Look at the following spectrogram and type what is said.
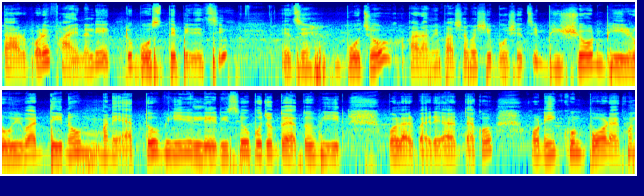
তারপরে ফাইনালি একটু বসতে পেরেছি। এই যে বোঝো, আর আমি পাশাপাশি বসেছি। ভীষণ ভিড়। রবিবার দিনও মানে এত ভিড় লেডিসেও পর্যন্ত এত ভিড় বলার বাইরে। আর দেখো, অনেকক্ষণ পর এখন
